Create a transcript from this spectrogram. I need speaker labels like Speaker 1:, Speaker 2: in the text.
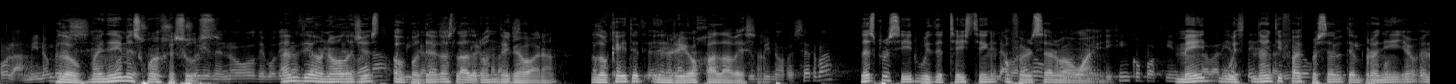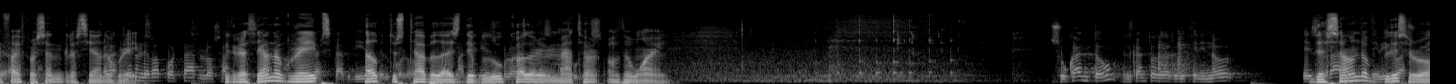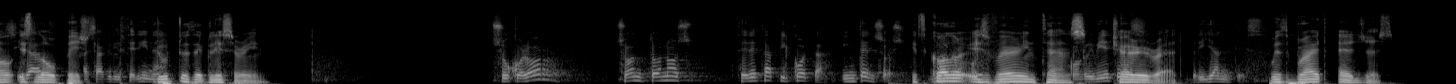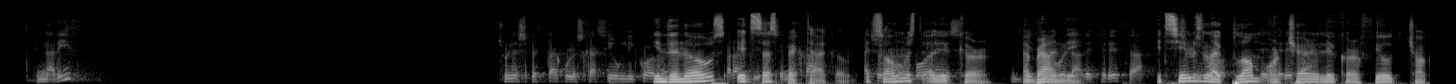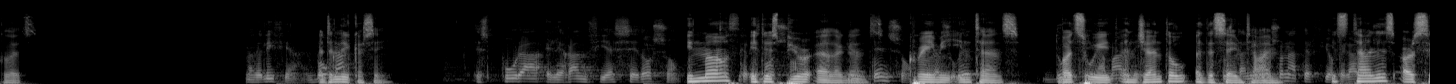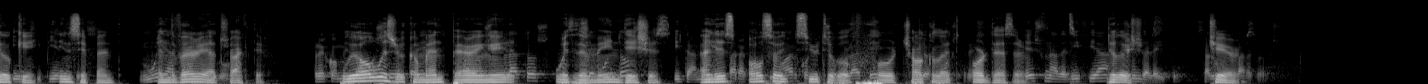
Speaker 1: Hello, my name is Juan Jesus. I'm the oenologist of Bodegas Ladrón de Guevara, located in Rioja Alavesa. Let's proceed with the tasting of a Reserva wine, made with 95% Tempranillo and 5% Graciano grapes. The Graciano grapes help to stabilize the blue coloring matter of the wine. The sound of glycerol is low-pitched due to the glycerine. Its color is very intense, cherry red, with bright edges. In the nose, it's a spectacle. It's almost a liqueur, a brandy. It seems like plum or cherry liqueur-filled chocolates. A delicacy. In mouth, it is pure elegance, creamy, intense, but sweet and gentle at the same time. Its tannins are silky, incipient, and very attractive. We always recommend pairing it with the main dishes and is also suitable for chocolate or dessert. Delicious. Cheers.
